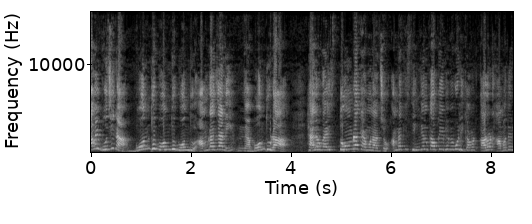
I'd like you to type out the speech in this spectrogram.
আমি বুঝি না, বন্ধু বন্ধু বন্ধু, আমরা জানি বন্ধুরা হ্যালো গাইজ তোমরা কেমন আছো? আমরা কি সিঙ্গেল কাউকে ভেবে বলি? কারণ আমাদের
